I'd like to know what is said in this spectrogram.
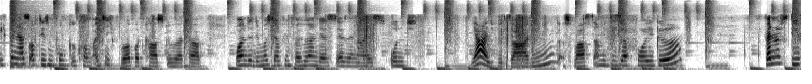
Ich bin erst auf diesen Punkt gekommen, als ich Brawl Podcast gehört habe. Freunde, den müsst ihr auf jeden Fall hören, der ist sehr, sehr nice. Und ja, ich würde sagen, das war's dann mit dieser Folge. Wenn euch die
